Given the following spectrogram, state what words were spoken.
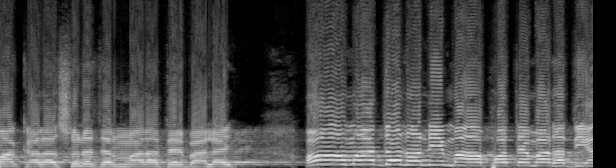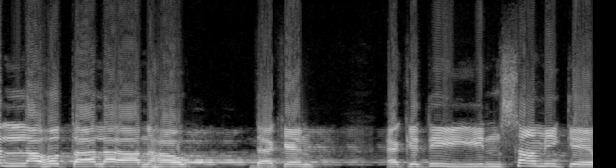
মা খালা শুনেছেন মারাতের বেলায়। ও মা জননী মা ফতেমা রাদিয়াল্লাহু তাআলা আনহাও। দেখেন, একদিন স্বামীকে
